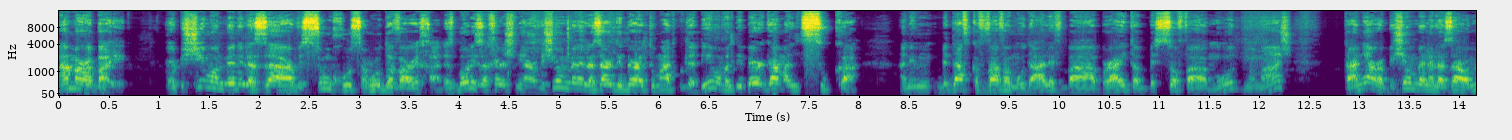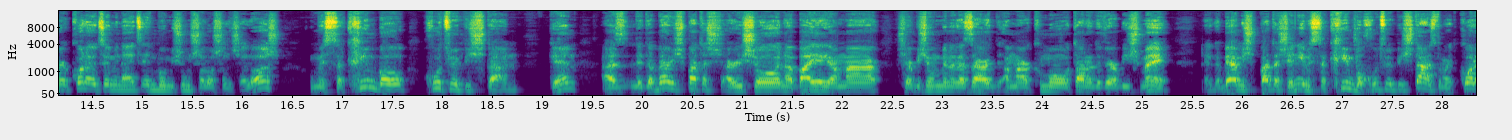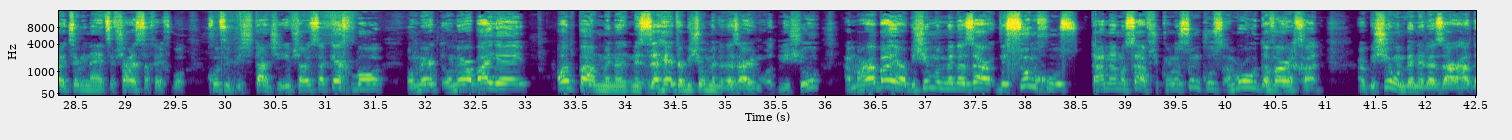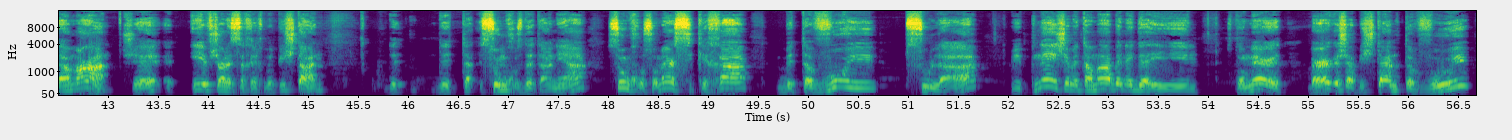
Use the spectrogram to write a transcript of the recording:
אמר אביי רבי שמעון בן אלעזר וסומכוס אמרו דבר אחד. אז בואו נזכר שנייה. רבי שמעון בן אלעזר דיבר על טומאת בגדים אבל דיבר גם על סוכה. אני בדף כ"ו עמוד א' בברייתא בסוף העמוד ממש, תעניה רבי שמעון בן אלעזר אומר כל היוצא מן העץ אין בו משום שלוש על שלוש ומסככים בו חוץ מפשתן, כן? אז לגבי המשפט הראשון אביי אמר שרבי שמעון בן אלעזר אמר כמו תנא דבר רבי ישמעאל לגבי המשפט השני מסככים בו חוץ מפשתן, זאת אומרת כל היוצא מן העץ אפשר לשחך בו, חוץ מפשתן שאי אפשר לשחך בו, אומר, אומר אביי עוד פעם מזהה את רבי שמעון בן אלעזר עם עוד מישהו, אמר אביי רבי שמעון בן אלעזר וסומכוס, תנא נוסף שקוראים לו סומכוס, אמרו דבר אחד, רבי שמעון בן אלעזר הדאמרן, שאי אפשר לשחך בפשתן, סומכוס דתניא, סומכוס אומר סיככה בתבוי פסולה מפני שמטמאה בנגעים, זאת אומרת ברגע שהפשתן תבוי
